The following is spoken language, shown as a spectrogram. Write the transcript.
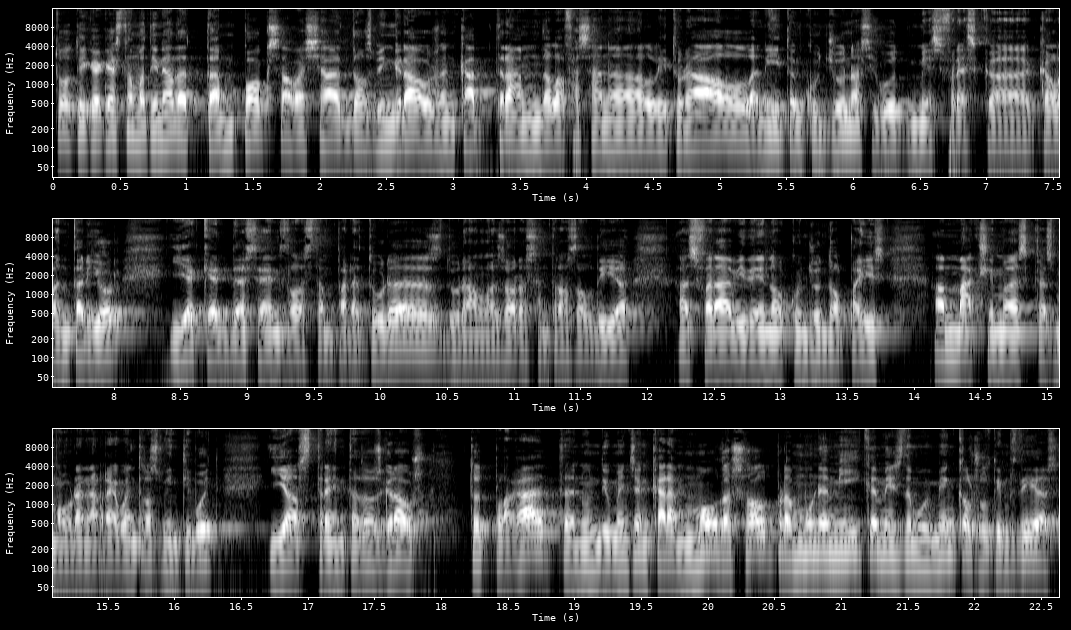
Tot i que aquesta matinada tampoc s'ha baixat dels 20 graus en cap tram de la façana litoral, la nit en conjunt ha sigut més fresca que l'anterior i aquest descens de les temperatures durant les hores centrals del dia es farà evident al conjunt del país amb màximes que es mouran arreu entre els 28 i els 32 graus. Tot plegat en un diumenge encara molt de sol però amb una mica més de moviment que els últims dies.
